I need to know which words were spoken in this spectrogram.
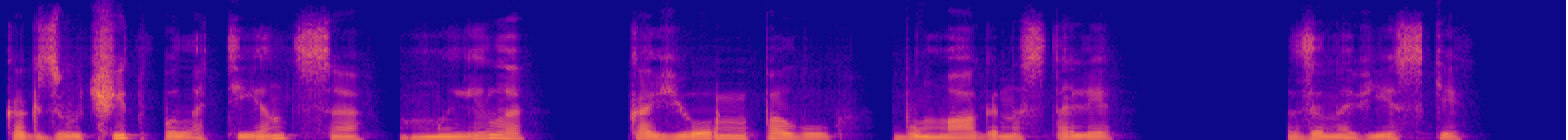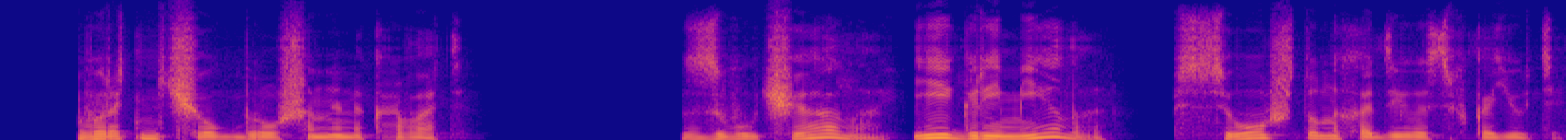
как звучит полотенце, мыло, ковер на полу, бумага на столе, занавески, воротничок брошенный на кровать. Звучало и гремело все, что находилось в каюте.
